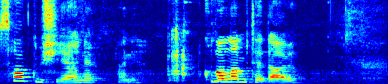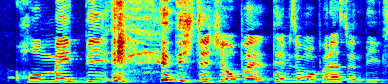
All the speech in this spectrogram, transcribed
sağlıklı bir şey yani. Hani kullanılan bir tedavi. Homemade bir diş taşı oper- temizleme operasyonu değil.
